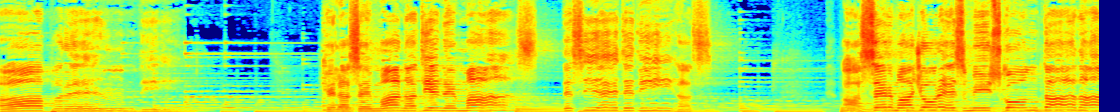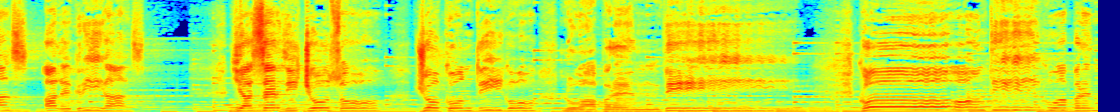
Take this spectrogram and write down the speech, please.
Aprendí que la semana tiene más de siete días. A ser mayores mis contadas alegrías y a ser dichoso yo contigo lo aprendí. Contigo aprendí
